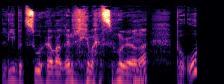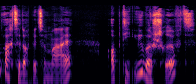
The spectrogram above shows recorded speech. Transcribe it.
liebe Zuhörerin, lieber Zuhörer, mhm. beobachte doch bitte mal, ob die Überschrift,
